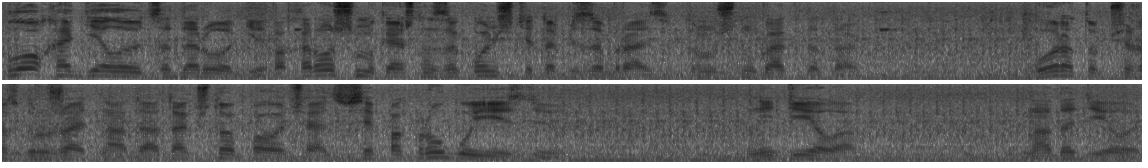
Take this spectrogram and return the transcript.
плохо делаются дороги. По-хорошему, конечно, закончить это безобразие, потому что ну как это так? Город вообще разгружать надо, а так что получается? Все по кругу ездят. Не дело. Надо делать.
